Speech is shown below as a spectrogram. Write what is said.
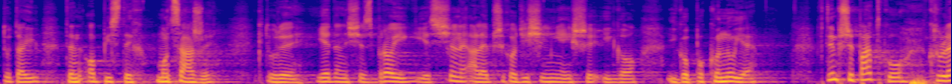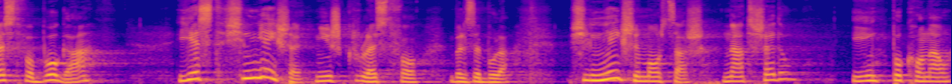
Tutaj ten opis tych mocarzy, który jeden się zbroi, jest silny, ale przychodzi silniejszy i go, i go pokonuje. W tym przypadku królestwo Boga jest silniejsze niż królestwo Belzebula. Silniejszy mocarz nadszedł i pokonał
